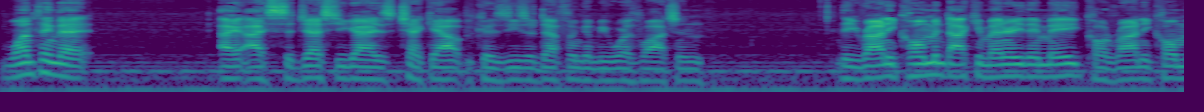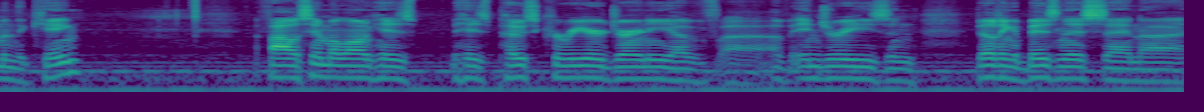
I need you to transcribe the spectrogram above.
one thing that I, I, suggest you guys check out because these are definitely going to be worth watching the Ronnie Coleman documentary they made called Ronnie Coleman the King. Follows him along his his post career journey of uh, of injuries and building a business and uh,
